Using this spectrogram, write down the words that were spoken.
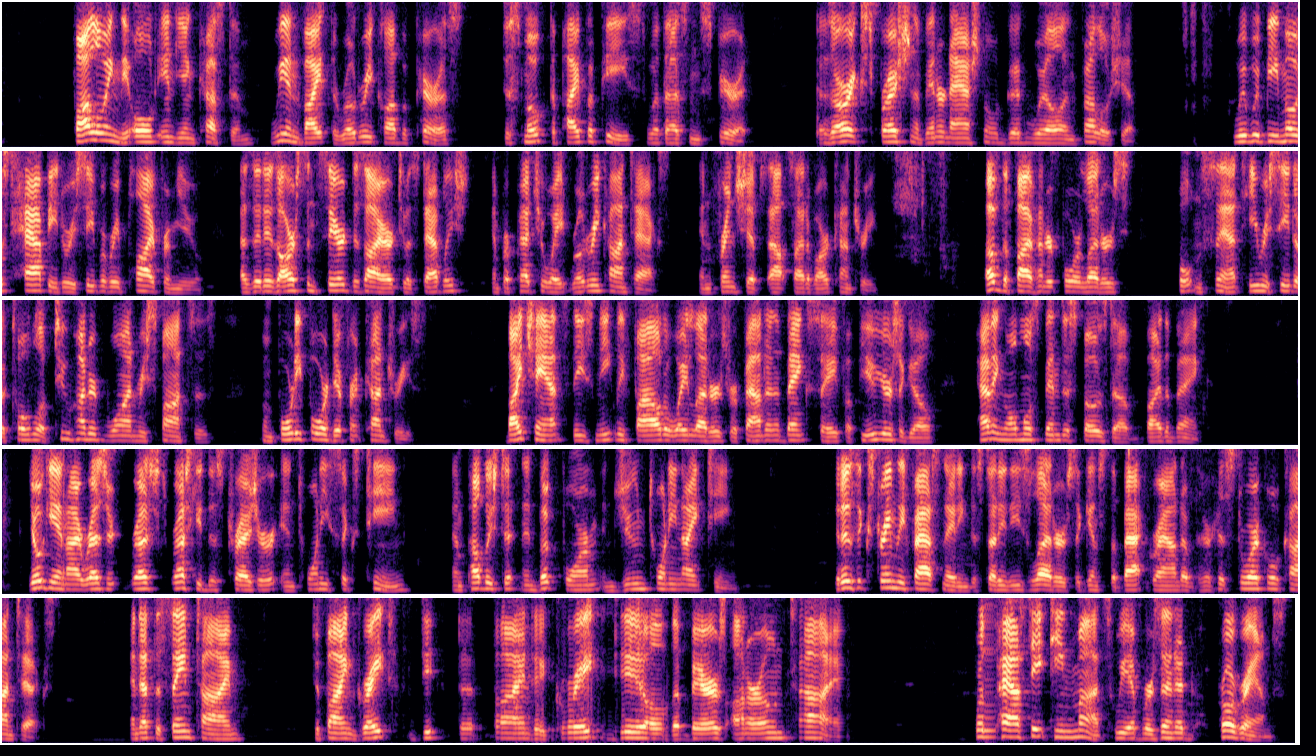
Following the old Indian custom, we invite the Rotary Club of Paris to smoke the pipe of peace with us in spirit as our expression of international goodwill and fellowship. We would be most happy to receive a reply from you, as it is our sincere desire to establish and perpetuate Rotary contacts and friendships outside of our country. Of the 504 letters Fulton sent, he received a total of 201 responses from 44 different countries. By chance, these neatly filed away letters were found in a bank safe a few years ago, having almost been disposed of by the bank. Yogi and I res res rescued this treasure in 2016 and published it in book form in June 2019. It is extremely fascinating to study these letters against the background of their historical context, and at the same time, to find great to find a great deal that bears on our own time. For the past 18 months, we have presented programs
